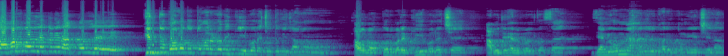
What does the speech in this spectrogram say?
পাগল বললে তুমি রাগ করলে, কিন্তু বলো তো তোমার নবী কি বলেছে তুমি জানো? আবু বক্কর বলে, কি বলেছে? আবু জেহেল বলতেছে যে, আমি উম্মে হানির ঘরে ঘুমিয়েছিলাম।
